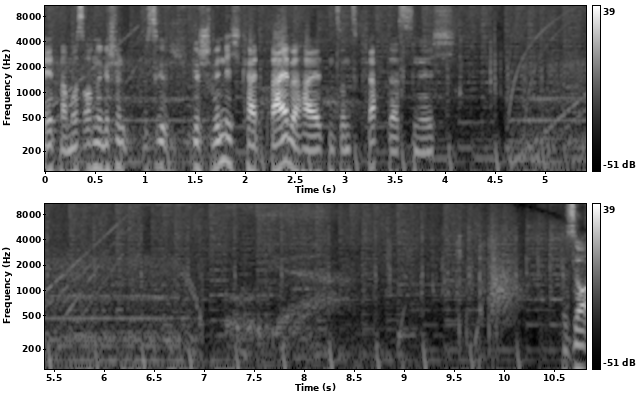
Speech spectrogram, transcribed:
Shit, man muss auch eine Geschwind Geschwindigkeit beibehalten, sonst klappt das nicht. So.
